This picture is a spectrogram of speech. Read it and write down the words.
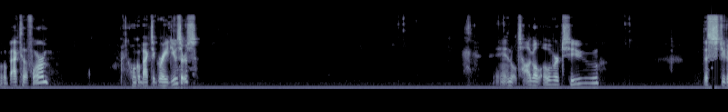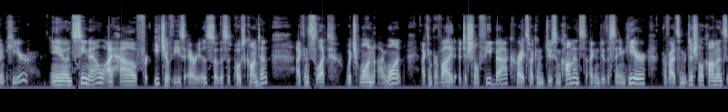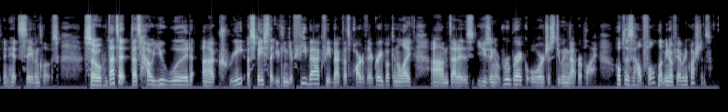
We'll go back to the forum. We'll go back to grade users. And we'll toggle over to this student here. And see now I have for each of these areas, so this is post content, I can select which one I want. I can provide additional feedback, right? So I can do some comments. I can do the same here, provide some additional comments and hit save and close. So that's it. That's how you would uh, create a space that you can give feedback, feedback that's part of their gradebook and the like, um, that is using a rubric or just doing that reply. Hope this is helpful. Let me know if you have any questions.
